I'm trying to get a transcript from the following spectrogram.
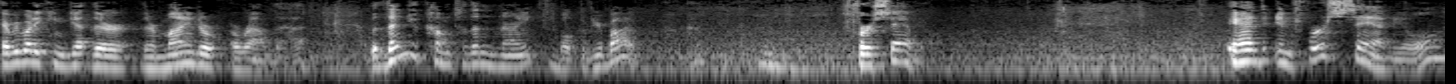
everybody can get their, their mind around that. But then you come to the ninth book of your Bible, First Samuel. And in First Samuel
